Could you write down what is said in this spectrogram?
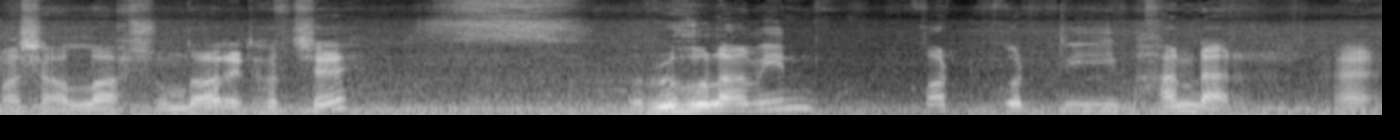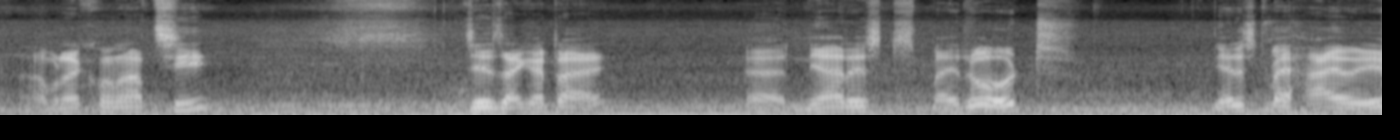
মাশা আল্লাহ সুন্দর। এটা হচ্ছে রুহুল আমিন কটকটি ভান্ডার। হ্যাঁ আমরা এখন আছি যে জায়গাটায় nearest by road nearest by highway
